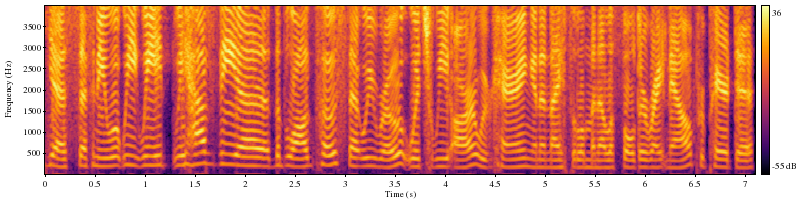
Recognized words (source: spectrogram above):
Yes, Stephanie. What we we, we have the uh, the blog post that we wrote, which we are we're carrying in a nice little Manila folder right now, prepared to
